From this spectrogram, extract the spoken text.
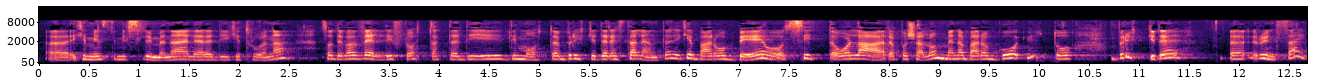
Uh, ikke minst muslimene eller de ikke-troende. Så det var veldig flott at de, de, måtte bruke deres talenter. Ikke bare å be og sitte og lære på Shalom, men bare å gå ut og bruke det rundt seg.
